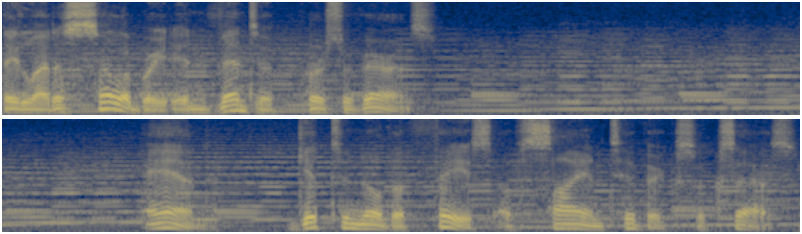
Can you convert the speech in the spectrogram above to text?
They let us celebrate inventive perseverance and get to know the face of scientific success.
